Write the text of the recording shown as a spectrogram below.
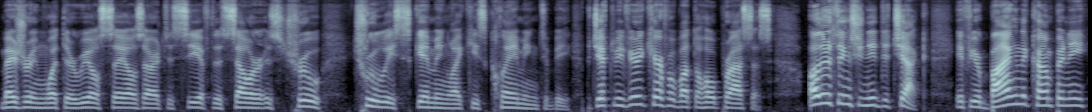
measuring what their real sales are to see if the seller is true truly skimming like he's claiming to be. But you have to be very careful about the whole process. Other things you need to check. If you're buying the company,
